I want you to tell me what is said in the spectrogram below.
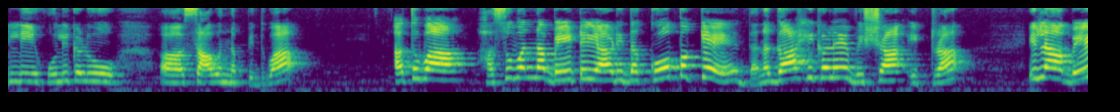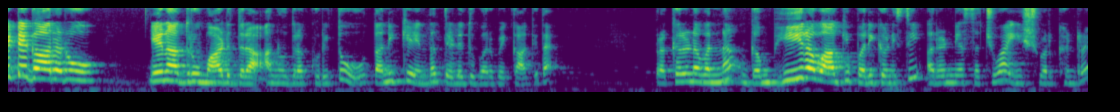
ಇಲ್ಲಿ ಹುಲಿಗಳು ಸಾವನ್ನಪ್ಪಿದ್ವಾ. ಅಥವಾ ಹಸುವನ್ನ ಬೇಟೆಯಾಡಿದ ಕೋಪಕ್ಕೆ ದನಗಾಹಿಗಳೇ ವಿಷ ಇಟ್ರ? ಇಲ್ಲ ಬೇಟೆಗಾರರು ಏನಾದರೂ ಮಾಡಿದ್ರ ಅನ್ನೋದರ ಕುರಿತು ತನಿಖೆಯಿಂದ ತಿಳಿದು ಬರಬೇಕಾಗಿದೆ. ಪ್ರಕರಣವನ್ನ ಗಂಭೀರವಾಗಿ ಪರಿಗಣಿಸಿ ಅರಣ್ಯ ಸಚಿವ ಈಶ್ವರ್ ಖಂಡ್ರೆ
